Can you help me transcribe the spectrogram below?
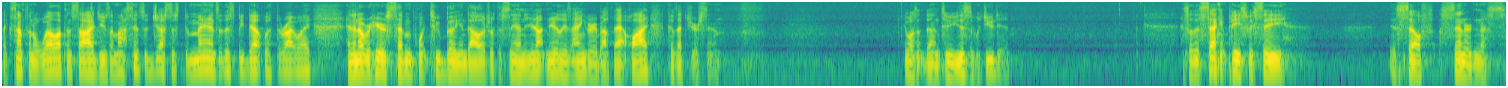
Like something will well up inside you. It's like, my sense of justice demands that this be dealt with the right way. And then over here is $7.2 billion worth of sin, and you're not nearly as angry about that. Why? Because that's your sin. It wasn't done to you. This is what you did. And so the second piece we see is self centeredness.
